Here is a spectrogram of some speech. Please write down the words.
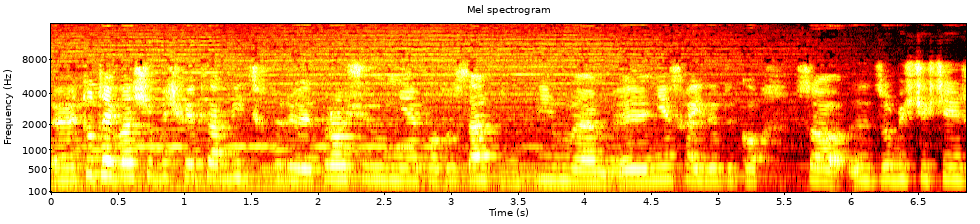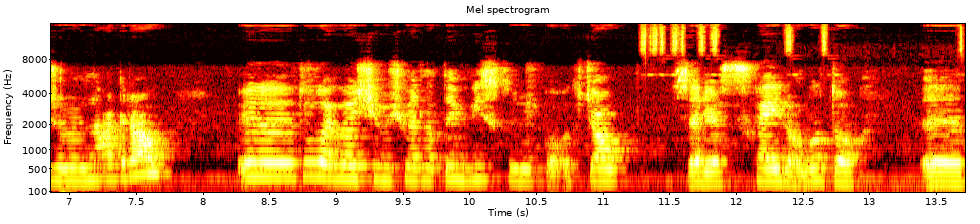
E, tutaj właśnie wyświetla widz, który prosił mnie pod ostatnim filmem, e, nie z Halo, tylko co, co byście chcieli, żebym nagrał. E, tutaj właśnie wyświetla ten widz, który po, chciał serię z Halo, no to e,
